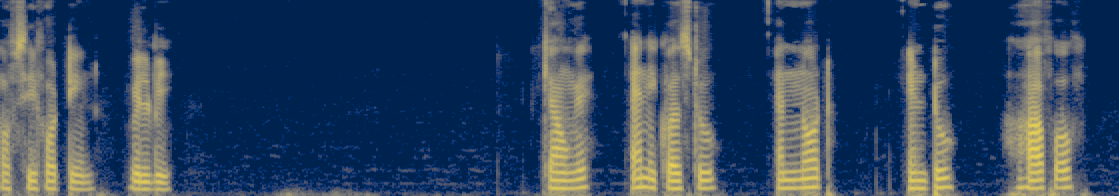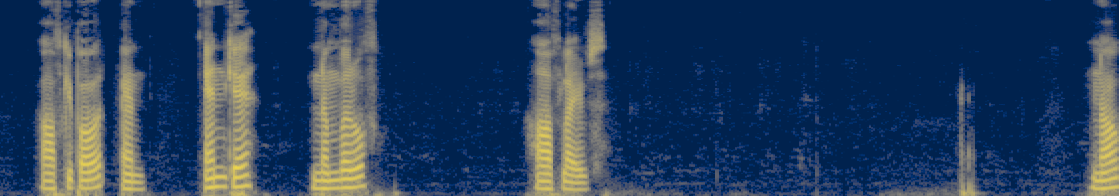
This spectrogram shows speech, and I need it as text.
of C14 will be. क्या होंगे? N equals to n naught into half of half की पावर एन एन के number of half lives now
